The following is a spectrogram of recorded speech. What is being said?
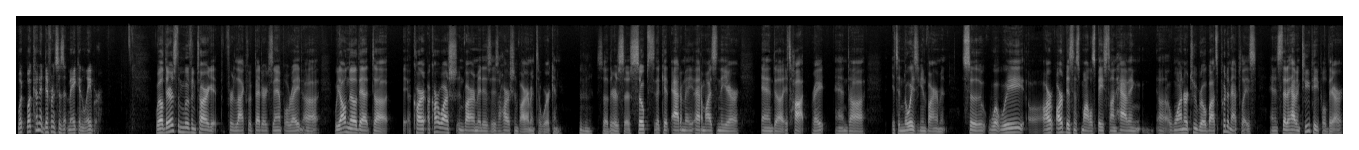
what, what kind of difference does it make in labor? Well, there's the moving target, for lack of a better example, right? Mm-hmm. Uh, we all know that uh, a car a car wash environment is, is a harsh environment to work in. Mm-hmm. So there's uh, soaps that get atom- atomized in the air, and uh, it's hot, right? And uh, it's a noisy environment. So what we our our business model is based on having uh, one or two robots put in that place, and instead of having two people there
